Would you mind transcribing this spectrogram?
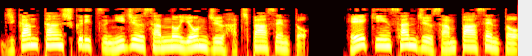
時間短縮率23の48%、平均33%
